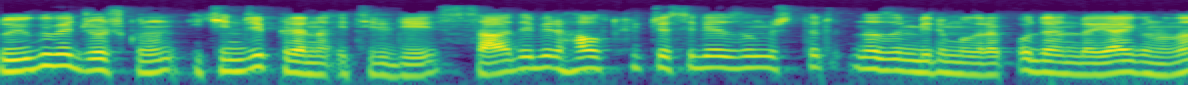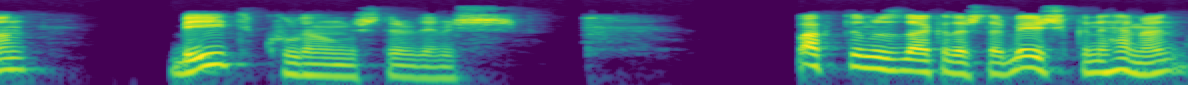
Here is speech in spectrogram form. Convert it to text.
duygu ve coşkunun ikinci plana itildiği sade bir halk Türkçesiyle yazılmıştır. Nazım birim olarak o dönemde yaygın olan beyit kullanılmıştır demiş. Baktığımızda arkadaşlar B şıkkını hemen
